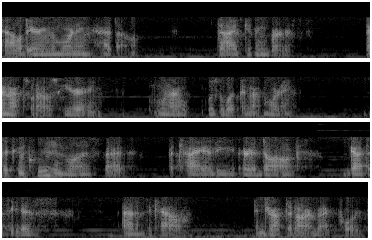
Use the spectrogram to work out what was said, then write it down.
cow during the morning had uh, died giving birth, and that's what I was hearing when I was awoken that morning. The conclusion was that a coyote or a dog got the fetus out of the cow and dropped it on our back porch.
